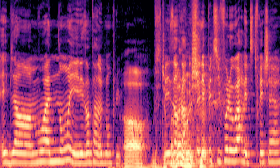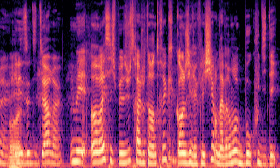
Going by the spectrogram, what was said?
Eh bien, moi non, et les internautes non plus. Oh, mais c'est Les pas internautes, les petits followers, les petites fraîcheurs, euh, Ouais. et les auditeurs. euh. Mais en vrai si je peux juste rajouter un truc, quand j'y réfléchis on a vraiment beaucoup d'idées.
